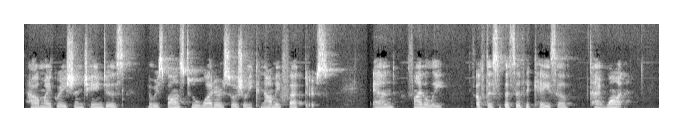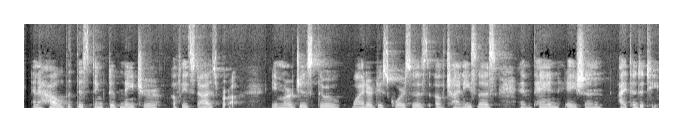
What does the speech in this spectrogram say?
how migration changes in response to wider socioeconomic factors, and finally, of the specific case of Taiwan, and how the distinctive nature of its diaspora emerges through wider discourses of Chineseness and pan Asian identity.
